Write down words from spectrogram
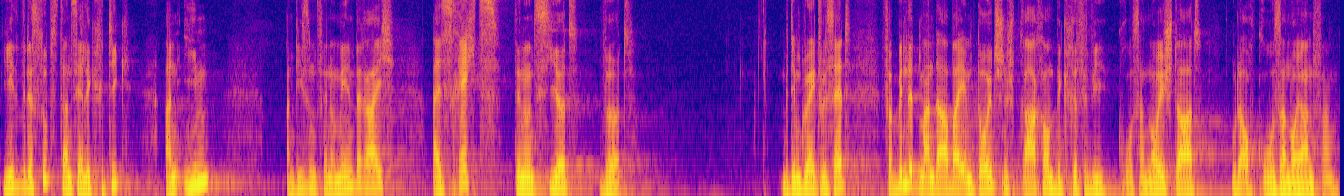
jedwede substanzielle Kritik an ihm, an diesem Phänomenbereich, als rechts denunziert wird. Mit dem Great Reset verbindet man dabei im deutschen Sprachraum Begriffe wie großer Neustart oder auch großer Neuanfang.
